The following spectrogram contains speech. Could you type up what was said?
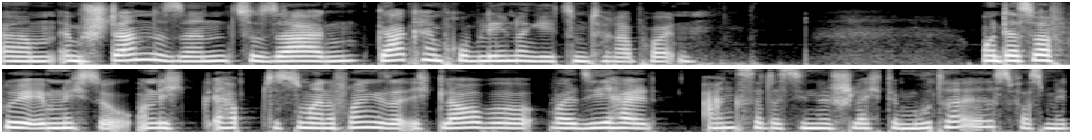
ähm, imstande sind zu sagen, gar kein Problem, dann gehe ich zum Therapeuten. Und das war früher eben nicht so. Und ich habe das zu meiner Freundin gesagt, ich glaube, weil sie halt Angst hat, dass sie eine schlechte Mutter ist, was mir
